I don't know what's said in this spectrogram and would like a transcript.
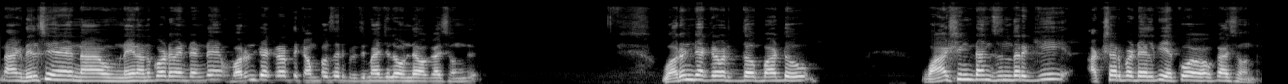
నాకు తెలిసి నా నేను అనుకోవడం ఏంటంటే వరుణ్ చక్రవర్తి కంపల్సరీ ప్రతి మ్యాచ్లో ఉండే అవకాశం ఉంది. వరుణ్ చక్రవర్తితో పాటు వాషింగ్టన్ సుందర్కి అక్షర్ పటేల్కి ఎక్కువ అవకాశం ఉంది.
